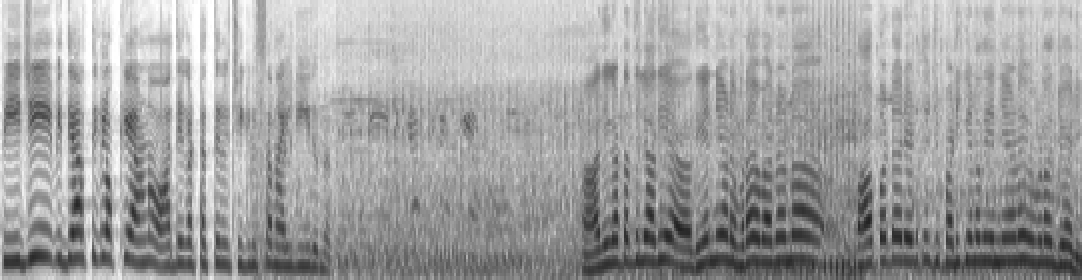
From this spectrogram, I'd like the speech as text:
പി ജി വിദ്യാർത്ഥികളൊക്കെയാണോ ആദ്യഘട്ടത്തിൽ ചികിത്സ നൽകിയിരുന്നത്? ആദ്യഘട്ടത്തിൽ അത് അത് തന്നെയാണ്. ഇവിടെ വരണ പാവപ്പെട്ടവരെ എടുത്ത് വെച്ച് പഠിക്കണത് തന്നെയാണ് ഇവിടെ ജോലി.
